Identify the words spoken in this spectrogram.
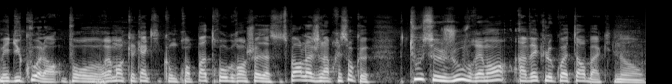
Mais du coup, alors, pour vraiment quelqu'un qui comprend pas trop grand chose à ce sport, là, j'ai l'impression que tout se joue vraiment avec le quarterback. Non.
